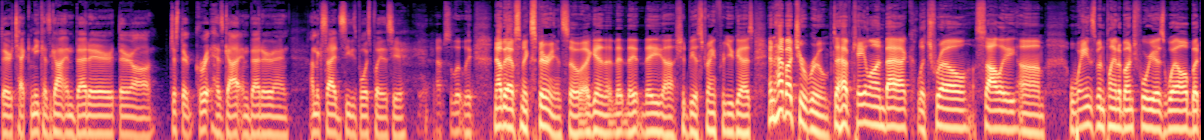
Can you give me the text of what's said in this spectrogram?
Their technique has gotten better. Their uh, just their grit has gotten better, and I'm excited to see these boys play this year. Absolutely. Now they have some experience, so again, they they, they uh, should be a strength for you guys. And how about your room to have Kaelon back, Latrell, Solly? Um, Wayne's been playing a bunch for you as well. But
